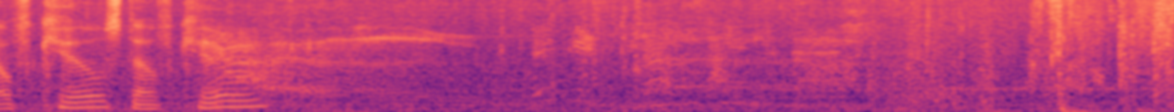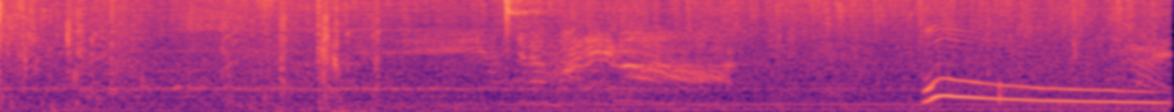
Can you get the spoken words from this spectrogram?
Stealth kill, stealth kill. Woo!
